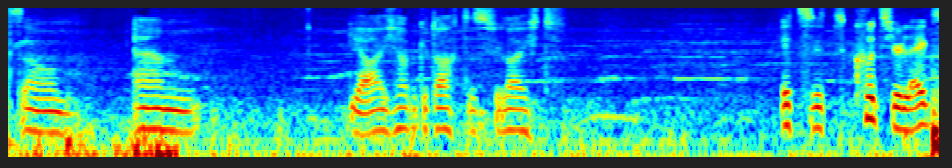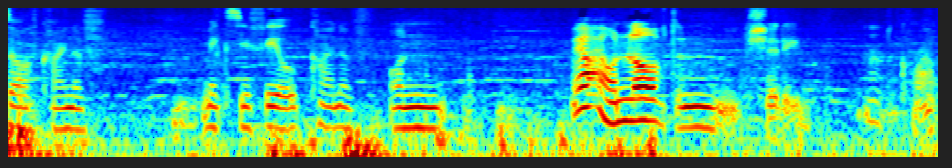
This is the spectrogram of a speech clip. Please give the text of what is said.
So, ähm, ja, ich habe gedacht, dass vielleicht it's it cuts your legs off, kind of makes you feel kind of un yeah unloved and shitty crap.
